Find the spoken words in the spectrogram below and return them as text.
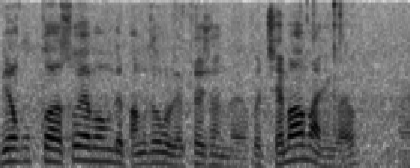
미역국과 소야 먹는데 방송을 왜 켜셨나요? 그 제 마음 아닌가요? 네.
